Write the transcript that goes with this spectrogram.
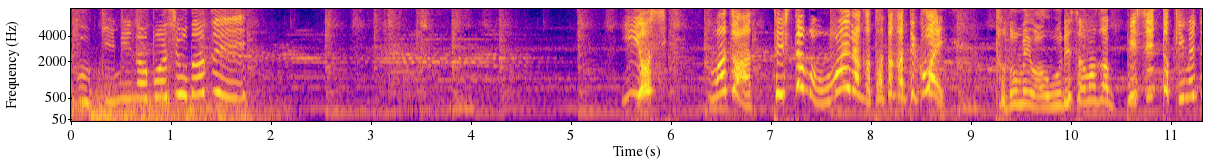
不気味な場所だぜ。よしまずは手下もお前らが戦ってこい。とどめは俺様がビシッと決めて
